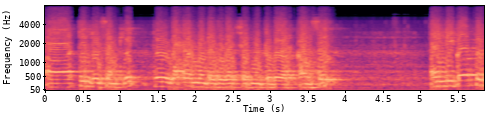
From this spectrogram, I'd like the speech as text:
uh, till recently, till his appointment as the vice chairman to the council. And he got the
